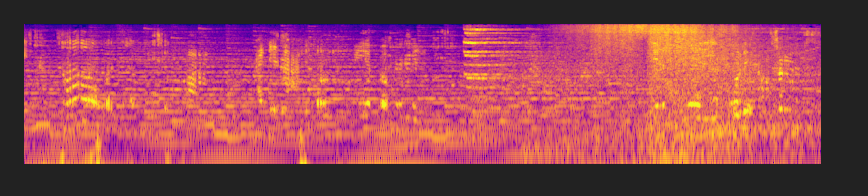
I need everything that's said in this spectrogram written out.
Oh, but I did not know would be a minute. Yes. What it comes.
